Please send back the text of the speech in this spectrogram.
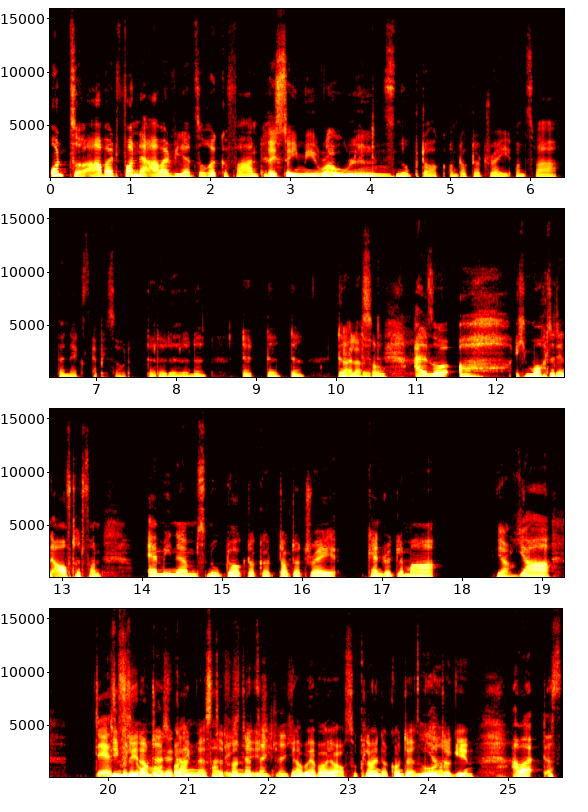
und zur Arbeit, von der Arbeit wieder zurückgefahren. They say me rolling. Snoop Dogg und Dr. Dre und zwar The Next Episode. Geiler. Song. Also, oh, ich mochte den Auftritt von Eminem, Snoop Dogg, Dr. Dr. Dre, Kendrick Lamar. Ja. Ja, der ist Die ein bisschen Fledermaus war die beste, fand ich fand ich. tatsächlich. Ja, aber er war ja auch so klein, da konnte er nur Ja. untergehen. Aber das,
